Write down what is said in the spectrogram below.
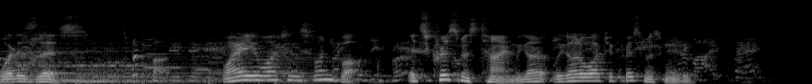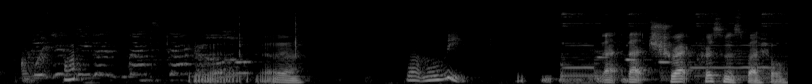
What is this? SpongeBob. Why are you watching SpongeBob? It's Christmas time. We gotta we gotta watch a Christmas movie. Huh? We gotta- gotta- What movie? that that Shrek Christmas special.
